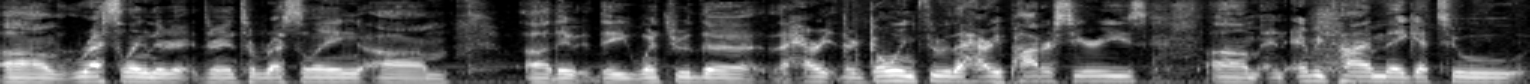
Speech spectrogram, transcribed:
Um, wrestling, they're they're into wrestling. Um, uh, they they went through the the Harry. They're going through the Harry Potter series, um, and every time they get to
